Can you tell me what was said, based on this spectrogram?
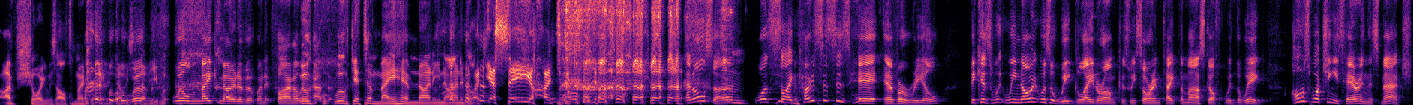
I'm sure he was Ultimo Dragon we'll, we'll make note of it when it finally We'll, happens. we'll get to Mayhem 99 and be like, yes, see, I told you. And also, Um, was Psychosis's hair ever real? Because we, we know it was a wig later on because we saw him take the mask off with the wig. I was watching his hair in this match.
